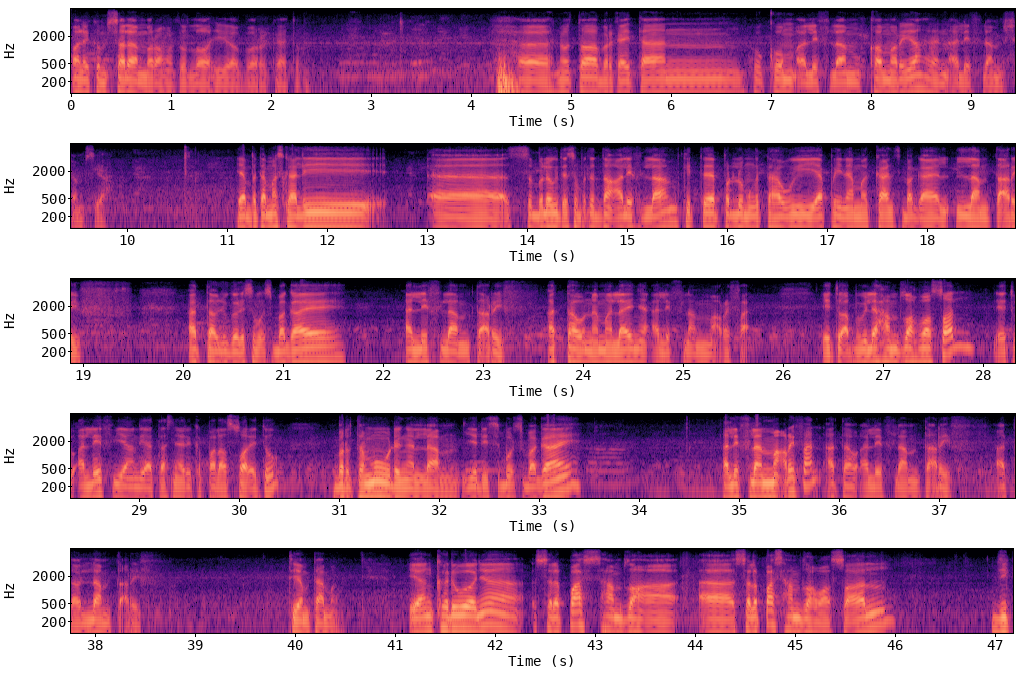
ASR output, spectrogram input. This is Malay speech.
Waalaikumsalam warahmatullahi wabarakatuh. Uh, nota berkaitan hukum alif lam qamariyah dan alif lam syamsiyah. Yang pertama sekali uh, sebelum kita sebut tentang alif lam, kita perlu mengetahui apa yang dinamakan sebagai lam ta'rif atau juga disebut sebagai alif lam ta'rif atau nama lainnya alif lam ma'rifat. Iaitu apabila hamzah wasal, iaitu alif yang di atasnya di kepala sad itu bertemu dengan lam. Ia disebut sebagai alif lam ma'rifat atau alif lam ta'rif atau lam ta'rif. Itu yang pertama. Yang keduanya selepas hamzah uh, selepas hamzah wasal jika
